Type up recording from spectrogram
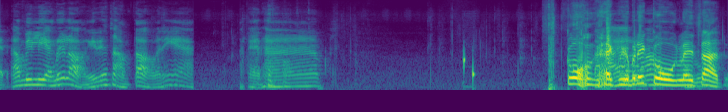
ดเอามีเรียงด้วยเหรออย่างนี้ได้สามต่อวะเนี่ยแปดครับ โกงไงกูยังไม่ได้โกงเลยสัตว์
